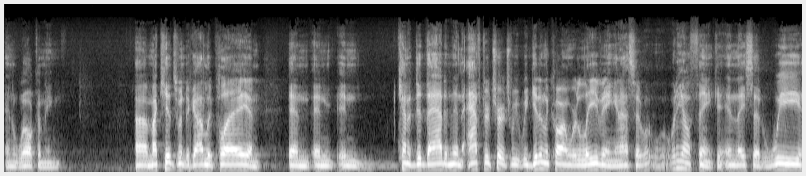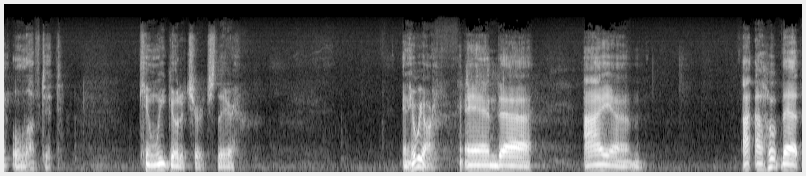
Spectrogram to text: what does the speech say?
and welcoming. Uh, my kids went to Godly Play and, and, and, and kind of did that. And then after church, we, we get in the car and we're leaving. And I said, what, what do y'all think? And they said, We loved it can we go to church there? And here we are. And uh, I, um, I, I, hope that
